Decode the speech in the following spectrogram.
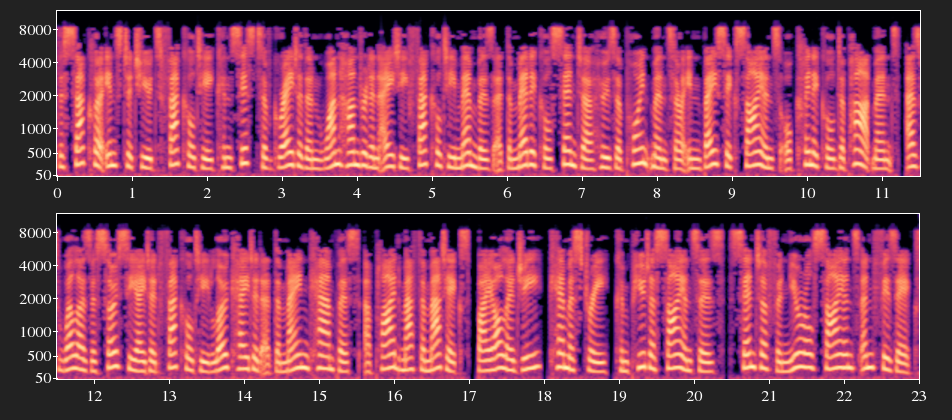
The Sackler Institute's faculty consists of greater than 180 faculty members at the medical center whose appointments are in basic science or clinical departments, as well as associated faculty located at the main campus applied mathematics, biology, chemistry, computer sciences, Center for Neural Science and Physics.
